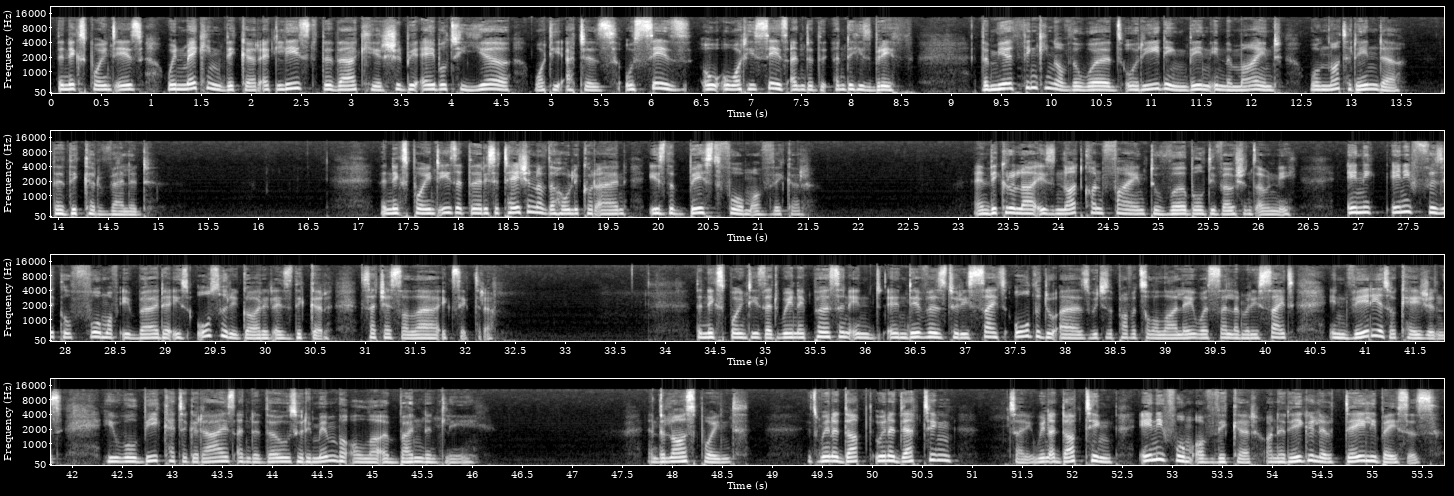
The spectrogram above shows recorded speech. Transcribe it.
The next point is when making dhikr, at least the dhakir should be able to hear what he utters or says or, or what he says under the, under his breath. The mere thinking of the words or reading then in the mind will not render the dhikr valid. The next point is that the recitation of the Holy Quran is the best form of dhikr. And dhikrullah is not confined to verbal devotions only. Any, any physical form of ibadah is also regarded as dhikr, such as salah, etc. The next point is that when a person endeavors to recite all the du'as which the Prophet ﷺ recite in various occasions, he will be categorized under those who remember Allah abundantly. And the last point is when, adopt, when adapting, sorry, when adopting any form of dhikr on a regular daily basis,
